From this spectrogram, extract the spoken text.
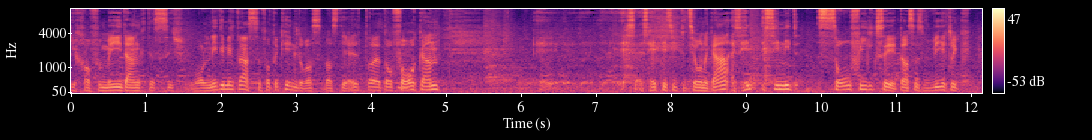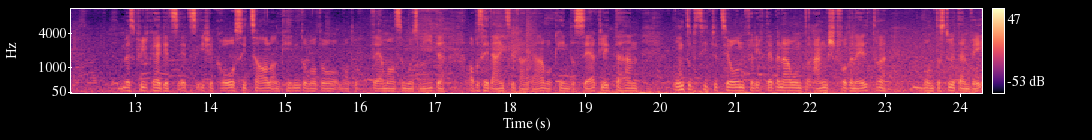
ich habe für mich gedacht, es ist wohl nicht im Interesse der Kinder, was, was die Eltern hier vorgehen. Äh, es, es hat die Situationen gegeben. Es, es sind nicht so viel gesehen, dass es wirklich man das Gefühl hat, jetzt, jetzt ist eine große Zahl an Kindern, die, die dermaßen muss leiden muss. Aber es hat Einzelfälle gegeben, wo Kinder sehr gelitten haben unter der Situation, vielleicht eben auch unter Angst vor den Eltern. Mhm. Und das tut einem weh.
